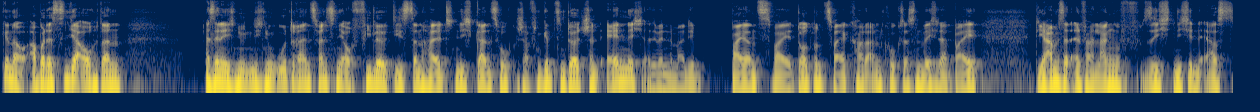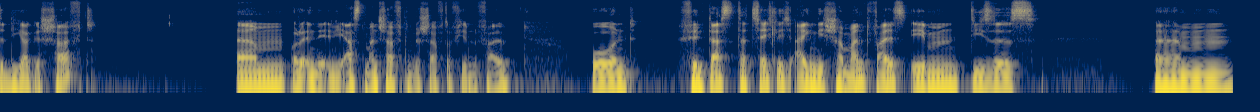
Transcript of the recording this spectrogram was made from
Genau, aber das sind ja auch dann, also nicht nur, nicht nur U23, sind ja auch viele, die es dann halt nicht ganz hoch geschafft haben. Gibt es in Deutschland ähnlich, also wenn du mal die Bayern 2, Dortmund 2 Karte anguckst, da sind welche dabei, die haben es dann einfach lange Sicht nicht in die erste Liga geschafft. Ähm, oder in die, in die ersten Mannschaften geschafft, auf jeden Fall. Und finde das tatsächlich eigentlich charmant, weil es eben dieses, ähm,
